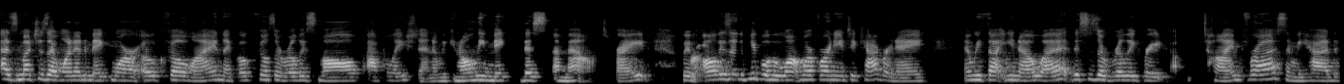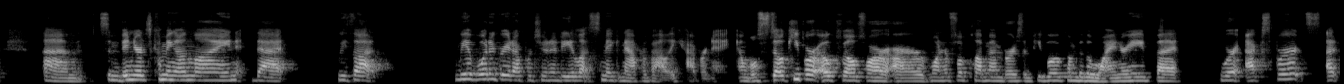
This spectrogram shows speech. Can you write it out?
as much as I wanted to make more Oakville wine, like Oakville's a really small appellation and we can only make this amount, right? We have right. all these other people who want more Far Niente Cabernet. And we thought, you know what, this is a really great time for us. And we had um, some vineyards coming online that we thought, we have what a great opportunity. Let's make Napa Valley Cabernet. And we'll still keep our Oakville for our wonderful club members and people who come to the winery. But we're experts at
